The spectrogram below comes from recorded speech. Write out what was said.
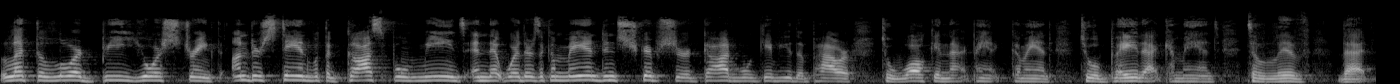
Let the Lord be your strength. Understand what the gospel means, and that where there's a command in Scripture, God will give you the power to walk in that command, to obey that command, to live that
